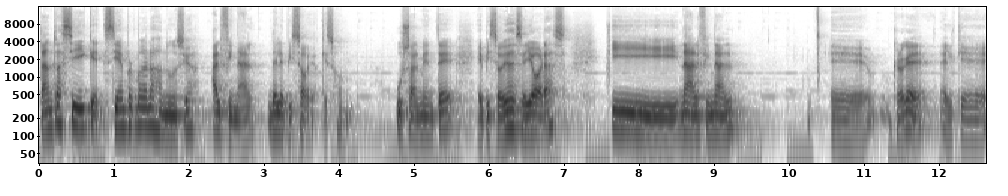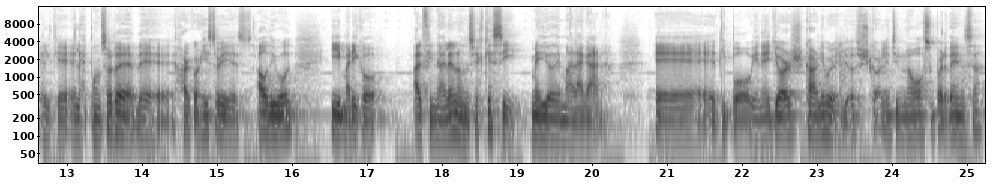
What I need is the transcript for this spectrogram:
Tanto así que siempre ponen los anuncios al final del episodio, que son usualmente episodios de seis horas. Y nada, al final eh, creo que el, que el, que el sponsor de, Hardcore History es Audible y Marico, al final el anuncio es que sí, medio de mala gana. Eh, tipo, viene George Carlin, porque George Carlin tiene una voz súper densa.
